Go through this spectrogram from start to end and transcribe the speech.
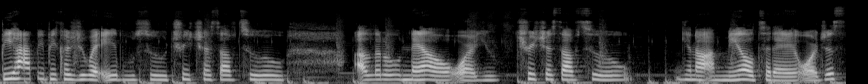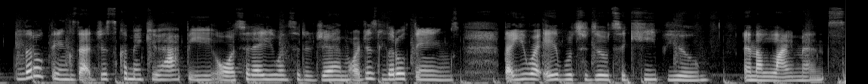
Be happy because you were able to treat yourself to a little nail or you treat yourself to you know, a meal today, or just little things that just could make you happy, or today you went to the gym, or just little things that you were able to do to keep you in alignment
